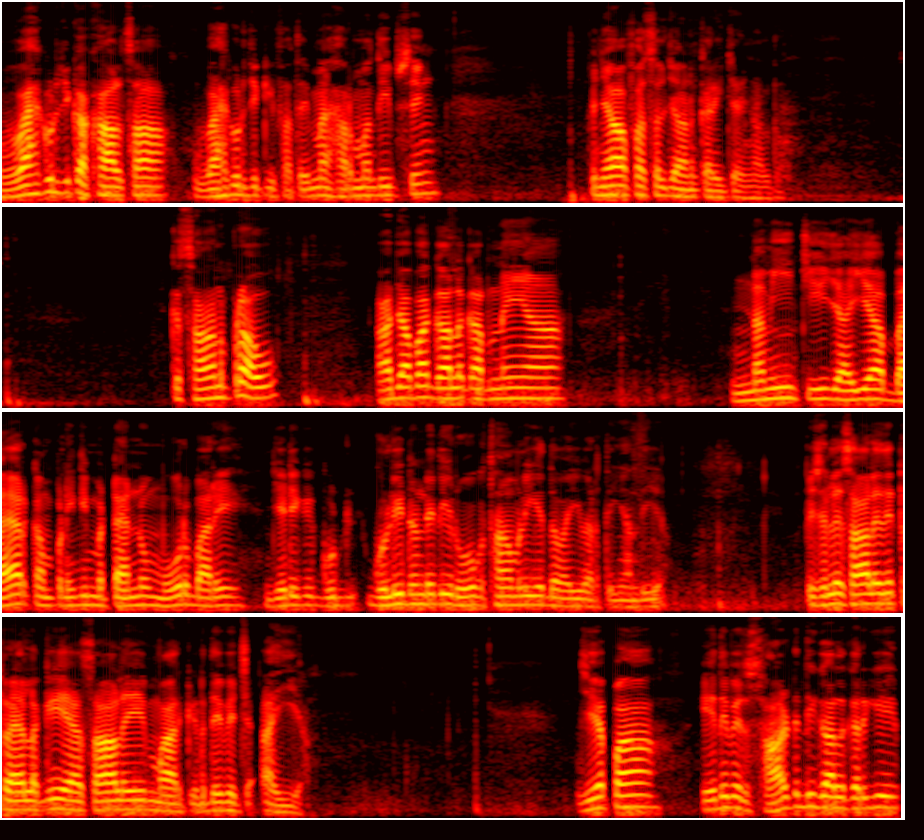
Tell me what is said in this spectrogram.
ਵਾਹਿਗੁਰੂ ਜੀ ਕਾ ਖਾਲਸਾ, ਵਾਹਿਗੁਰੂ ਜੀ ਕੀ ਫਤਿਹ। ਮੈਂ ਹਰਮਨਦੀਪ ਸਿੰਘ, ਪੰਜਾਬ ਫਸਲ ਜਾਣਕਾਰੀ ਚੈਨਲ ਤੋਂ। ਕਿਸਾਨ ਭਰਾਓ, ਅੱਜ ਆਪਾਂ ਗੱਲ ਕਰਨੇ ਆ ਨਵੀਂ ਚੀਜ਼ ਆਈ ਆ ਬਾਇਰ ਕੰਪਨੀ ਦੀ ਮਟੈਨੋ ਮੋਰ ਬਾਰੇ, ਜਿਹੜੀ ਕਿ ਗੁੱਡ- ਗੁੱਲੀ ਡੰਡੇ ਦੀ ਰੋਕਥਾਮ ਲਈ ਇਹ ਦਵਾਈ ਵਰਤੀ ਜਾਂਦੀ ਆ। ਪਿਛਲੇ ਸਾਲ ਇਹਦੇ ਟ੍ਰਾਇਲ ਲੱਗੇ ਆ, ਸਾਲ ਇਹ ਮਾਰਕੀਟ ਦੇ ਵਿੱਚ ਆਈ ਆ। ਜੇ ਆਪਾਂ ਇਹਦੇ ਵਿੱਚ ਸਾਲਟ ਦੀ ਗੱਲ ਕਰੀਏ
